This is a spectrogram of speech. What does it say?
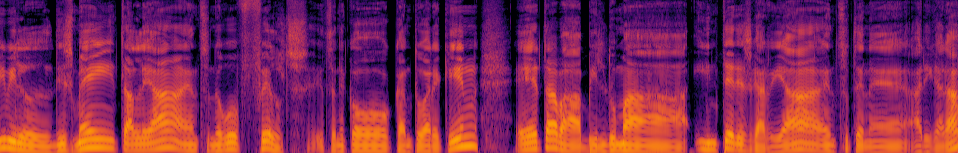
Civil Dismay taldea entzun dugu Fields itzeneko kantuarekin eta ba, bilduma interesgarria entzuten eh, ari gara.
